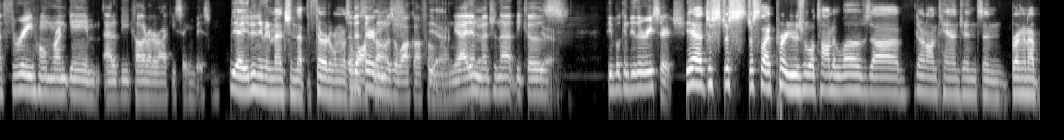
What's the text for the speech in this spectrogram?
a three home run game out of the Colorado Rockies second baseman. Yeah, you didn't even mention that the third one was the third one was a walk off home yeah. run. Yeah, I didn't yeah. mention that because yeah. people can do their research. Yeah, just just just like per usual, Tommy loves uh going on tangents and bringing up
